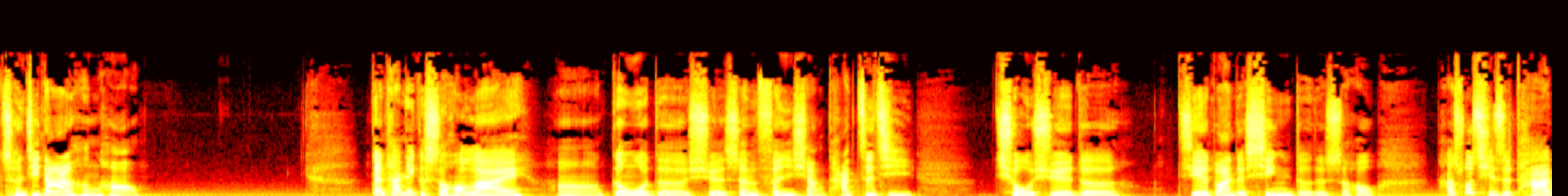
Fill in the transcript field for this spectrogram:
成绩当然很好，但他那个时候来，嗯，跟我的学生分享他自己。求学的阶段的心得的时候，他说：“其实他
